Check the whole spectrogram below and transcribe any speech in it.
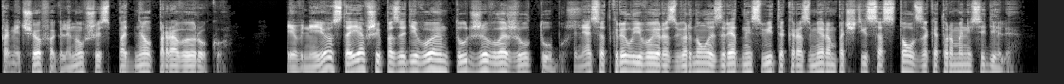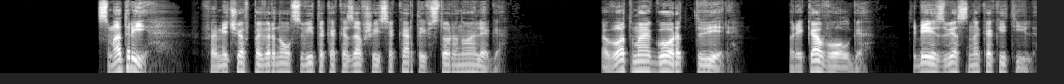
Фомичев, оглянувшись, поднял правую руку. И в нее стоявший позади воин тут же вложил тубус. Князь открыл его и развернул изрядный свиток размером почти со стол, за которым они сидели. «Смотри!» — Фомичев повернул свиток, оказавшийся картой, в сторону Олега. «Вот мой город Тверь, река Волга, тебе известно как Итиль.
